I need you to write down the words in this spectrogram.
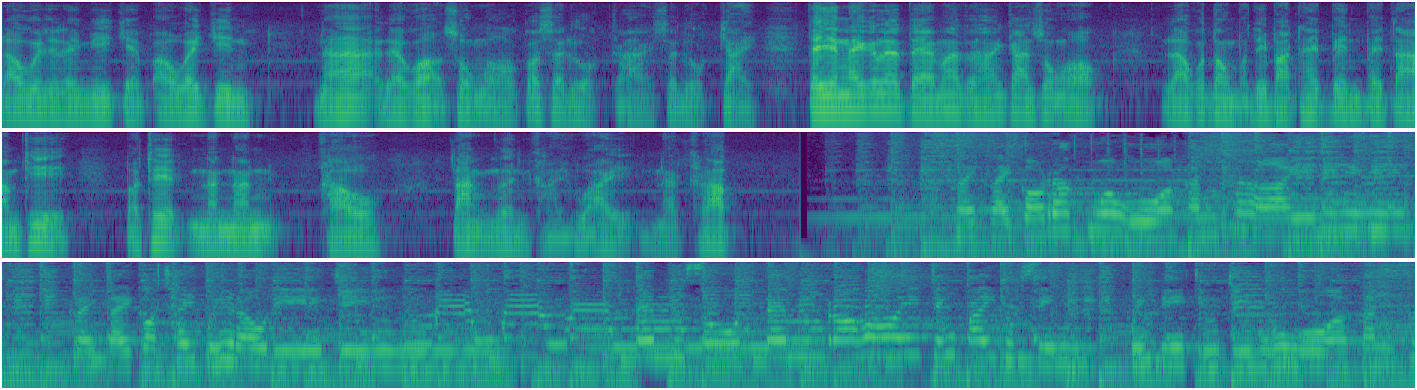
เราก็จะได้มีเก็บเอาไว้กินนะฮะแล้วก็ส่งออกก็สะดวกกายสะดวกใจ แต่ยังไงก็แล้วแต่มาตรฐานการส่งออก เราก็ต้องปฏิบัติให้เป็นไปตามที่ประเทศนั้นๆเขาตั้งเงื่อนไขไว้นะครับ ใครๆก็รักหัววัวกันไทยใครๆก็ใช้ปุ๋ยเราดีจริง เต็มสูตรเต็มร้อยเจ๋งไปทุกสิ่งปุ๋ยดีจริงๆหัววัวกันไท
